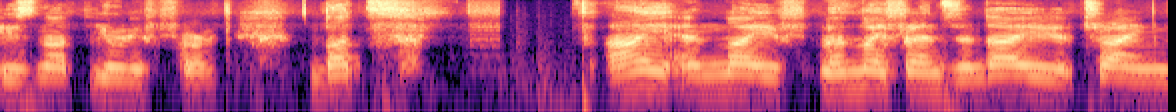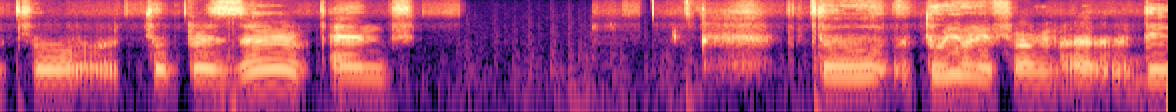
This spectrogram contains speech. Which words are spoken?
is not uniform. But I and my my friends and I trying to to preserve and to to uniform uh, the,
